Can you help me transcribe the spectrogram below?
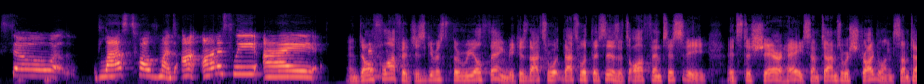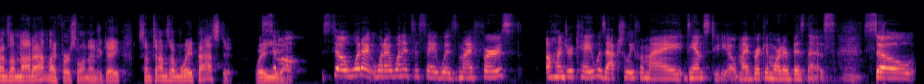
so, last 12 months, honestly, I and don't fluff it. Just give us the real thing because that's what that's what this is. It's authenticity. It's to share hey sometimes we're struggling. Sometimes i'm not at my first 100k sometimes i'm way past it. Where are so, you at? so what i what i wanted to say was my first 100k was actually from my dance studio my brick and mortar business. Mm. so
